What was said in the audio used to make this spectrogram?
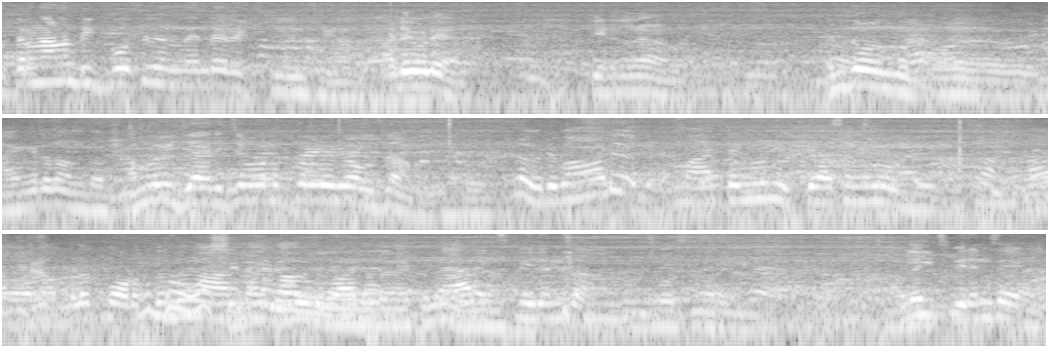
ഇത്ര നാളും ബിഗ് ബോസിൽ നിന്നതിന്റെ എക്സ്പീരിയൻസ് അടിപൊളിയാണ്. കിടലാണ് എന്ത് തോന്നുന്നു ഭയങ്കര സന്തോഷം. നമ്മൾ വിചാരിച്ച പോലത്തെ ഒരു ഹൗസാണ് അല്ല, ഒരുപാട് മാറ്റങ്ങളും വ്യത്യാസങ്ങളും ഉണ്ട്. നമ്മൾ പുറത്തുനിന്ന് ഒരുപാട് വേറെ എക്സ്പീരിയൻസ് ആണ് പറയുന്നത്. അത് എക്സ്പീരിയൻസ് ചെയ്യണം.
